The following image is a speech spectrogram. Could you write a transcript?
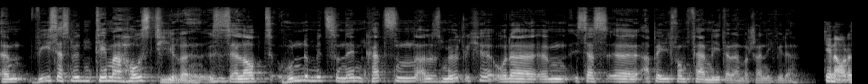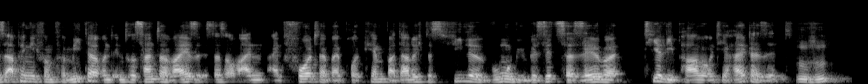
Ähm, wie ist das mit dem Thema Haustiere? Ist es erlaubt, Hunde mitzunehmen, Katzen, alles Mögliche? Oder ähm, ist das äh, abhängig vom Vermieter dann wahrscheinlich wieder? Genau, das ist abhängig vom Vermieter und interessanterweise ist das auch ein, ein Vorteil bei Paul Camper. Dadurch, dass viele Wohnmobilbesitzer selber Tierliebhaber und Tierhalter sind, mhm.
